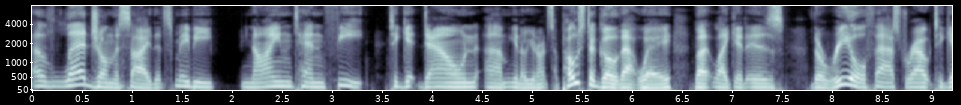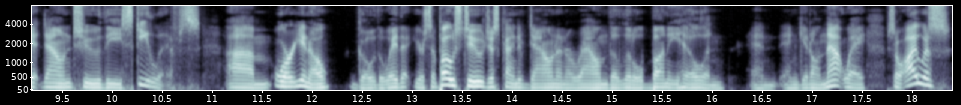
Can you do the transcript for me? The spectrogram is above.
a ledge on the side that's maybe nine, ten feet to get down. Um, you know, you're not supposed to go that way, but like it is the real fast route to get down to the ski lifts. Um, or, you know, go the way that you're supposed to, just kind of down and around the little bunny hill and and and get on that way. So I was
